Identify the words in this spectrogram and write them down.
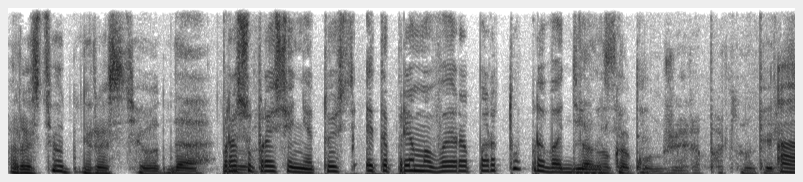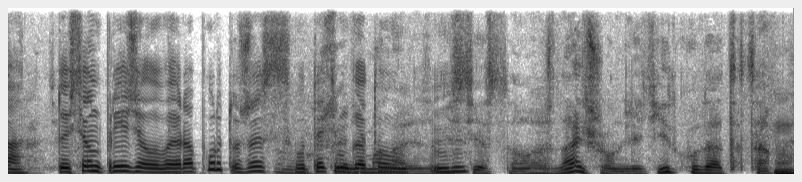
растет, не растет, да. Прошу прощения, то есть это прямо в аэропорту Да, проводилось? ну это? каком же аэропорту? Ну, А, то есть он приезжал в аэропорт уже с вот С этим готовым. анализом, Мгм. Естественно, он знает, что он летит куда-то там. Мгм.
